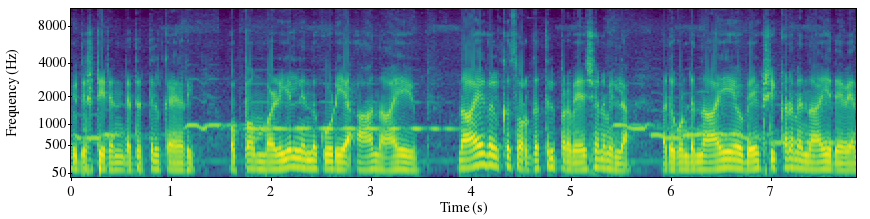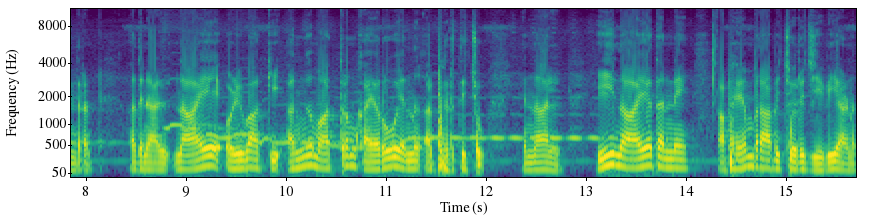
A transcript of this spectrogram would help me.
യുധിഷ്ഠിരൻ രഥത്തിൽ കയറി. ഒപ്പം വഴിയിൽ നിന്ന് കൂടിയ ആ നായയും നായകൾക്ക് സ്വർഗത്തിൽ പ്രവേശനമില്ല. അതുകൊണ്ട് നായയെ ഉപേക്ഷിക്കണമെന്നായി ദേവേന്ദ്രൻ. അതിനാൽ നായയെ ഒഴിവാക്കി അങ്ങ് മാത്രം കയറൂ എന്ന് അഭ്യർത്ഥിച്ചു. എന്നാൽ ഈ നായ തന്നെ അഭയം പ്രാപിച്ച ഒരു ജീവിയാണ്.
